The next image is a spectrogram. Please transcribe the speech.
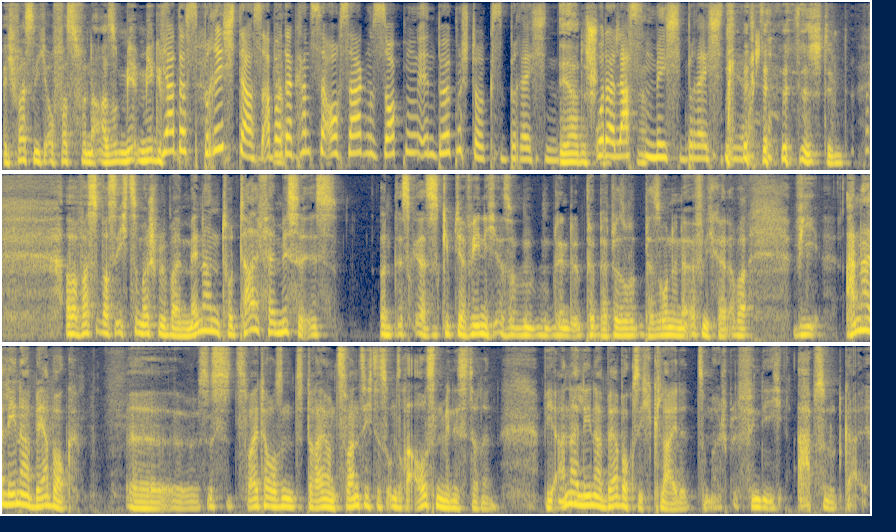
ich weiß nicht, auf was für eine, also mir, mir ja, das bricht das, aber da kannst du auch sagen, Socken in Birkenstocks brechen. Ja, das stimmt, Oder lassen mich brechen. Ja. das stimmt. Aber was, was ich zum Beispiel bei Männern total vermisse, ist, und es, also es gibt ja wenig, also Personen in der Öffentlichkeit, aber wie Annalena Baerbock, äh, es ist 2023, das ist unsere Außenministerin, wie Annalena Baerbock sich kleidet zum Beispiel, finde ich absolut geil.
